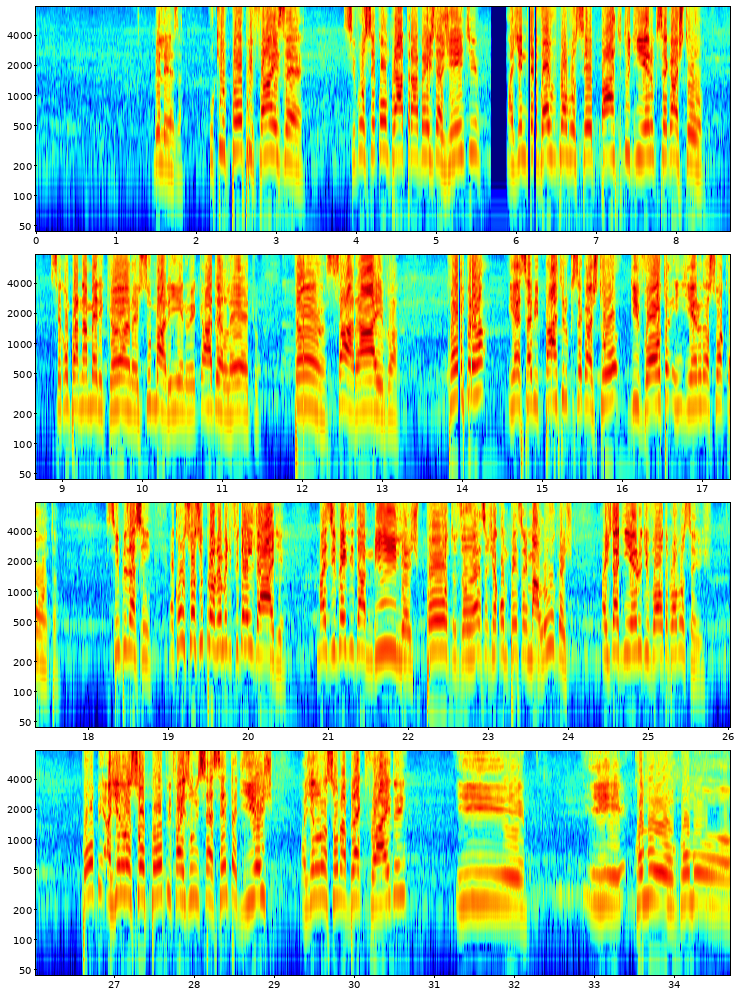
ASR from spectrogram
Beleza. O que o Poupe faz é, se você comprar através da gente, a gente devolve para você parte do dinheiro que você gastou. Você comprar na Americana, Submarino, Ricardo Eletro, TAM, Saraiva, compra e recebe parte do que você gastou de volta em dinheiro na sua conta. Simples assim. É como se fosse um programa de fidelidade. Mas em vez de dar milhas, pontos ou essas recompensas malucas, a gente dá dinheiro de volta para vocês. Pop, a gente lançou o faz uns 60 dias. A gente lançou na Black Friday. E, e como, como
